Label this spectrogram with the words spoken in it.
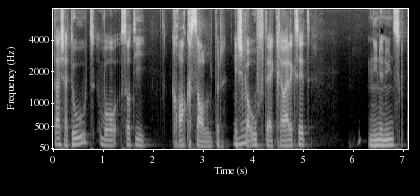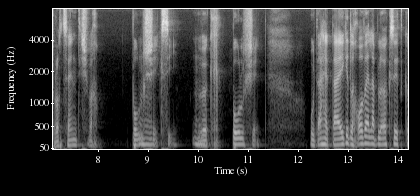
Da ist ein Dude, der so die Quacksalber ist gehen aufdecken. Und er gesagt, 99% ist einfach Bullshit. gewesen. Wirklich Bullshit. Und dann hat er eigentlich auch blöd gesagt,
